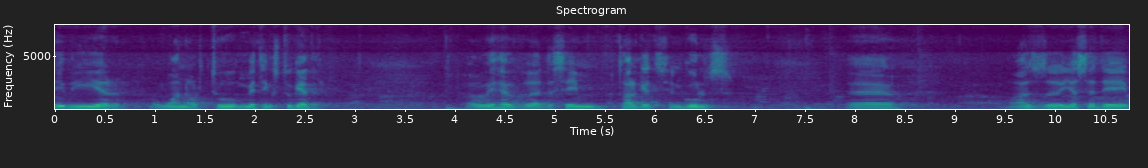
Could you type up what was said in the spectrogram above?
every year one or two meetings together. Uh, we have uh, the same targets and goals. Uh, as uh, yesterday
